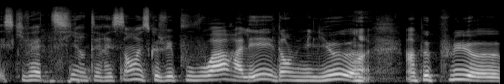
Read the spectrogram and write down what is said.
est-ce qu'il va être si intéressant? Est-ce que je vais pouvoir aller dans le milieu euh, un peu plus euh,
